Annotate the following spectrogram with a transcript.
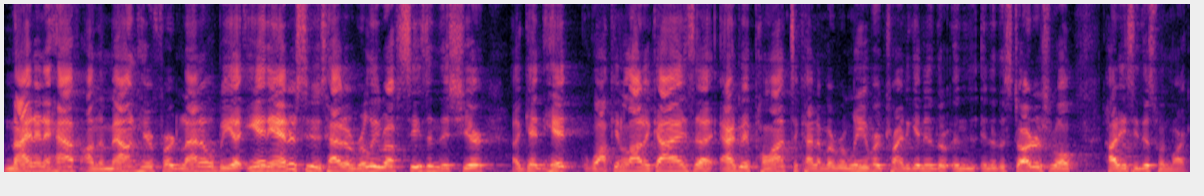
nine and a half on the mound here for Atlanta. Will be uh, Ian Anderson, who's had a really rough season this year, uh, getting hit, walking a lot of guys. Uh, Andre Pallante, kind of a reliever, trying to get into the in, into the starters role. How do you see this one, Mark?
